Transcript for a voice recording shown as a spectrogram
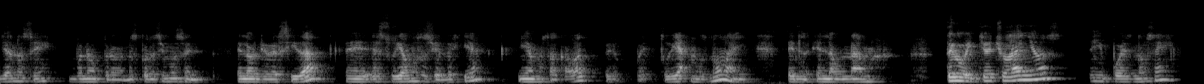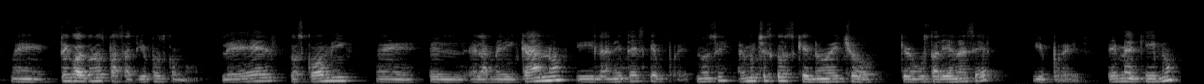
Ya no sé, bueno, pero nos conocimos en, en la universidad, eh, estudiamos sociología, íbamos a acabar, pero pues estudiamos, ¿no? Ahí en, la UNAM. Tengo 28 años y pues no sé, tengo algunos pasatiempos como leer los cómics, eh, el, el, americano y la neta es que pues no sé, hay muchas cosas que no he hecho que me gustarían hacer y pues heme aquí, ¿no?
